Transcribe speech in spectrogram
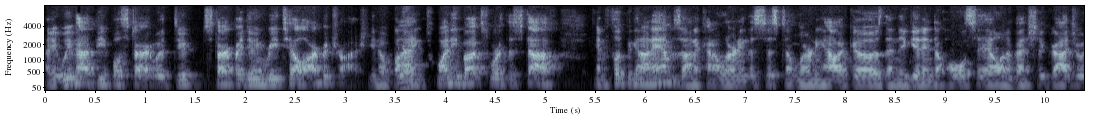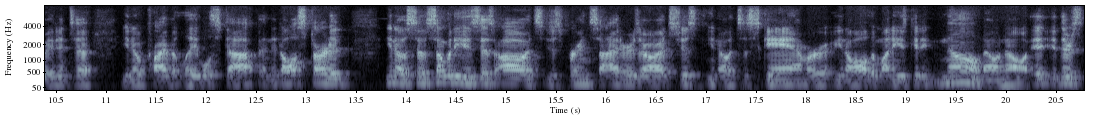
I mean, we've had people start with do start by doing retail arbitrage. You know, buying yep. twenty bucks worth of stuff and flipping it on Amazon and kind of learning the system, learning how it goes. Then they get into wholesale and eventually graduate into you know, private label stuff. And it all started, you know, so somebody who says, oh, it's just for insiders or it's just, you know, it's a scam or, you know, all the money is getting, no, no, no. It, it, there's,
